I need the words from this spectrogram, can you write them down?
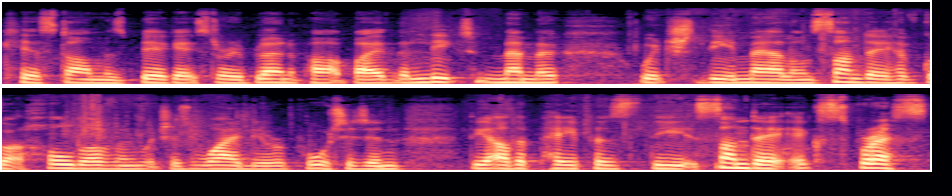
Keir Starmer's Beergate story blown apart by the leaked memo which the Mail on Sunday have got hold of and which is widely reported in the other papers. The Sunday Express,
